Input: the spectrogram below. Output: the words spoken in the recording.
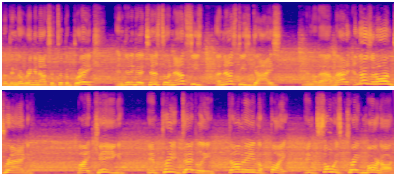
Good thing the ring announcer took a break and didn't get a chance to announce these announce these guys. You know that about it. And there's an arm drag by King and Pretty Deadly dominating the fight, and so is Craig Marduk.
